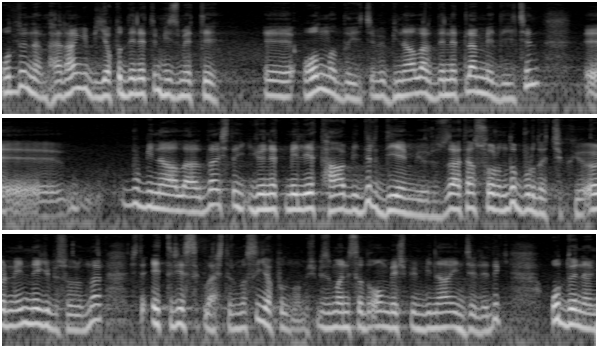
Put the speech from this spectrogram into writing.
o dönem herhangi bir yapı denetim hizmeti e, olmadığı için ve binalar denetlenmediği için e, bu binalarda işte yönetmeliğe tabidir diyemiyoruz. Zaten sorun da burada çıkıyor. Örneğin ne gibi sorunlar? İşte etriye sıklaştırması yapılmamış. Biz Manisa'da 15 bin bina inceledik. O dönem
